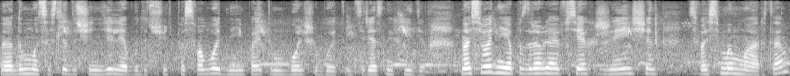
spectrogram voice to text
Но я думаю, со следующей недели я буду чуть посвободнее, и поэтому больше будет интересных видео. Ну а сегодня я поздравляю всех женщин с 8 марта.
